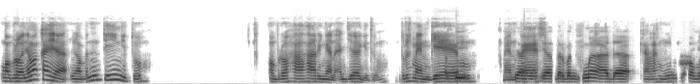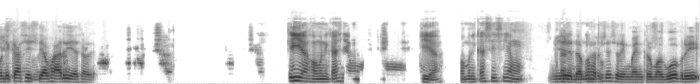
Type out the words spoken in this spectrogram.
Ngobrolnya mah kayak nggak penting gitu. Ngobrol hal-hal ringan aja gitu. Terus main game Tapi main yang, PES. yang terpenting mah ada kalah mulu. komunikasi setiap hari ya soalnya. Iya komunikasi yang iya komunikasi sih yang iya dapat harusnya sering main ke rumah gue pri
